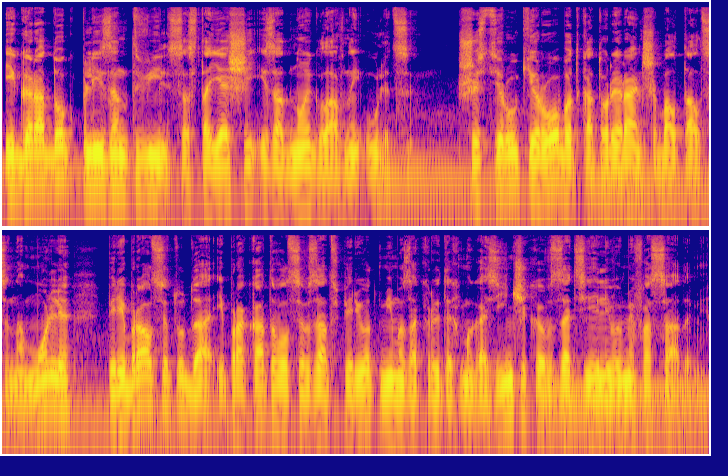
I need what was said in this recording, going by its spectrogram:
и городок Плизантвиль, состоящий из одной главной улицы. Шестирукий робот, который раньше болтался на молле, перебрался туда и прокатывался взад-вперед мимо закрытых магазинчиков с затейливыми фасадами,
